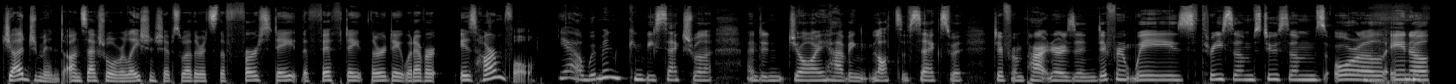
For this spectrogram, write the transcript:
judgment on sexual relationships, whether it's the first date, the fifth date, third date, whatever, is harmful. Yeah, women can be sexual and enjoy having lots of sex with different partners in different ways threesomes, twosomes, oral, anal,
